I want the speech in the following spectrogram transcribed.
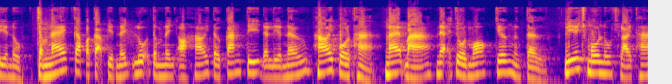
លានោះចំណែកកបកពិនិចលក់ទំនិញអស់ហើយទៅកាន់ទីដែលលានៅ ហើយពោលថាណែបាអ្នកចូលមកជើងនឹងទៅ លាឈ្មោលនោះឆ្លើយថា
